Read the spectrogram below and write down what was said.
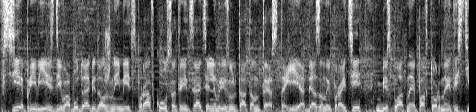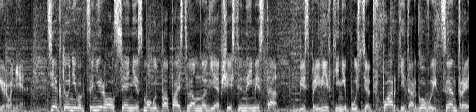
Все при въезде в Абу-Даби должны иметь справку с отрицательным результатом теста и обязаны пройти бесплатное повторное тестирование. Те, кто не вакцинировался, не смогут попасть во многие общественные места. Без прививки не пустят в парки, торговые центры,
